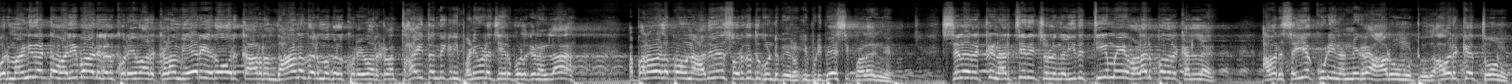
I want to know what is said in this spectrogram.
ஒரு மனிதட்ட வழிபாடுகள் குறைவாக இருக்கலாம் வேறு ஏதோ ஒரு காரணம் தான தர்மங்கள் குறைவாக இருக்கலாம். தாய் தந்தைக்கு நீ பணிவிட செய்கிற போல நல்லா பரவாயில்லப்பா உன்னை அதுவே சொர்க்கத்துக்கு கொண்டு போயிடும் இப்படி பேசி பழகுங்க. சிலருக்கு நற்செய்தி சொல்லுங்கள் இது தீமையை வளர்ப்பதற்கல்ல. அவர் செய்யக்கூடிய நன்மைகளை ஆர்வம் ஊட்டுவது அவருக்கே தோணும்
